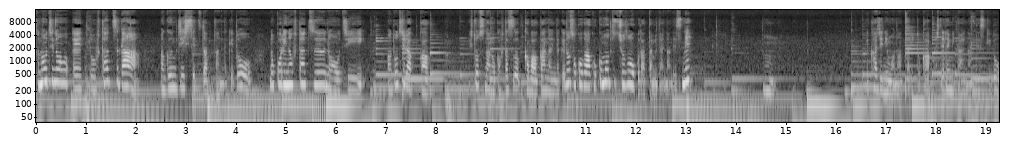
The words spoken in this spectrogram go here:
そのうちの、えーと、2つが、まあ、軍事施設だったんだけど残りの2つのうち、まあ、どちらか1つなのか2つかは分かんないんだけどそこが穀物貯蔵庫だったみたいなんですね。うん、で火事にもなったりとかしてるみたいなんですけど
